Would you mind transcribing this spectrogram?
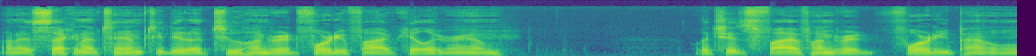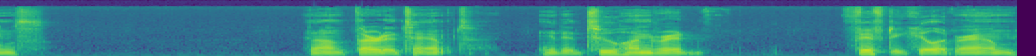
On his second attempt, he did a 245 kilogram, which is 540 pounds. And on third attempt, he did 250 kilogram,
